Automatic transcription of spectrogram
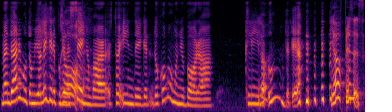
Men däremot om jag lägger det på hennes Ja. säng och bara tar in det, då kommer hon ju bara kliva Ja. under det. Ja, precis.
